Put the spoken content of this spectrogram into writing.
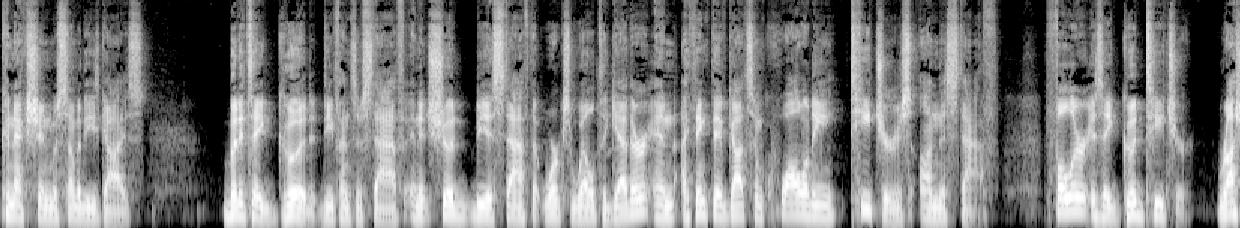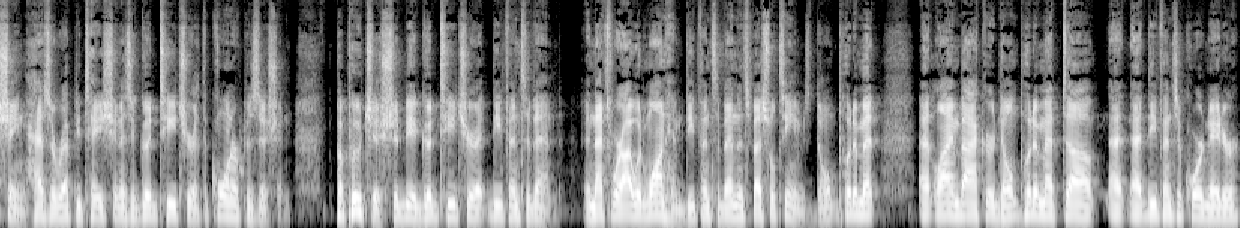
connection with some of these guys but it's a good defensive staff and it should be a staff that works well together. And I think they've got some quality teachers on this staff. Fuller is a good teacher. Rushing has a reputation as a good teacher at the corner position. Papuchis should be a good teacher at defensive end. And that's where I would want him, defensive end and special teams. Don't put him at, at linebacker. Don't put him at, uh, at, at defensive coordinator.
